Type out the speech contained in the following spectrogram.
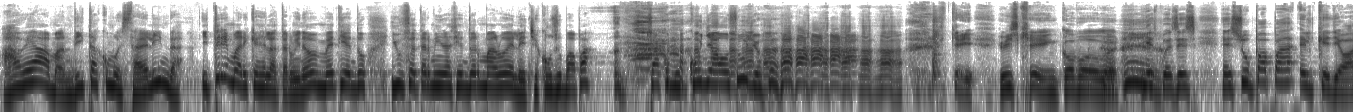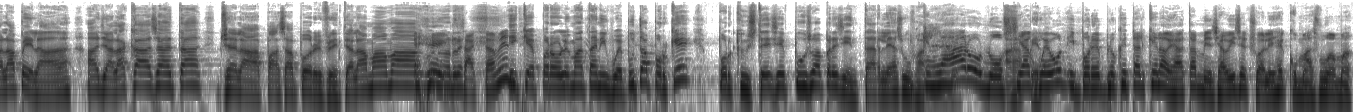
ah, vea, Amandita como está de linda. Y Trimari que se la termina metiendo y usted termina siendo hermano de leche con su papá. O sea, como un cuñado suyo. que, uy, qué incómodo, güey. Y después es, es su papá el que lleva la pelada allá a la casa, se la pasa por el frente a la mamá. Exactamente. Y qué problema tan puta. ¿Por qué? Porque usted se puso a presentarle a su familia. claro, no a la sea huevón. Y por ejemplo, ¿qué tal que la vieja también sea bisexual y se coma a su mamá?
